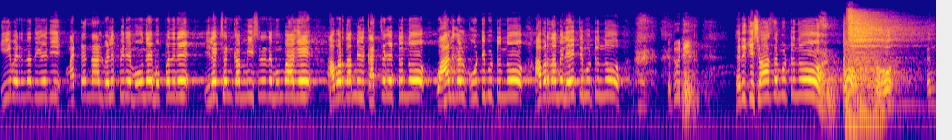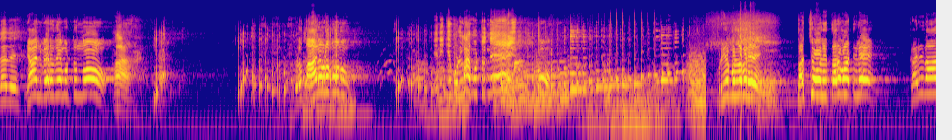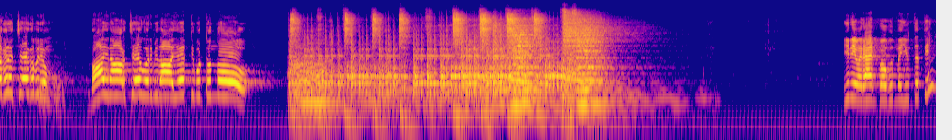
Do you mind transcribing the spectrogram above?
ഈ വരുന്ന തീയതി മറ്റന്നാൾ വെളുപ്പിന് മൂന്ന് മുപ്പതിന് ഇലക്ഷൻ കമ്മീഷണറുടെ മുമ്പാകെ അവർ തമ്മിൽ കച്ച കെട്ടുന്നു വാളുകൾ കൂട്ടിമുട്ടുന്നു അവർ തമ്മിൽ ഏറ്റുമുട്ടുന്നു. എനിക്ക് ശ്വാസം മുട്ടുന്നു. ഓ എന്തത്? ഞാൻ വെറുതെ മുട്ടുന്നു? താനെവിടെ പോന്നു? എനിക്ക് മുള്ളാ മുട്ടുന്നേ. പ്രിയമുള്ളവരെ തച്ചോളി തറവാട്ടിലെ കരുണാകര ചേകവരും നായനാർ ചേകവരും ഇതാ ഏറ്റുമുട്ടുന്നു. ഇനി വരാൻ പോകുന്ന യുദ്ധത്തിൽ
